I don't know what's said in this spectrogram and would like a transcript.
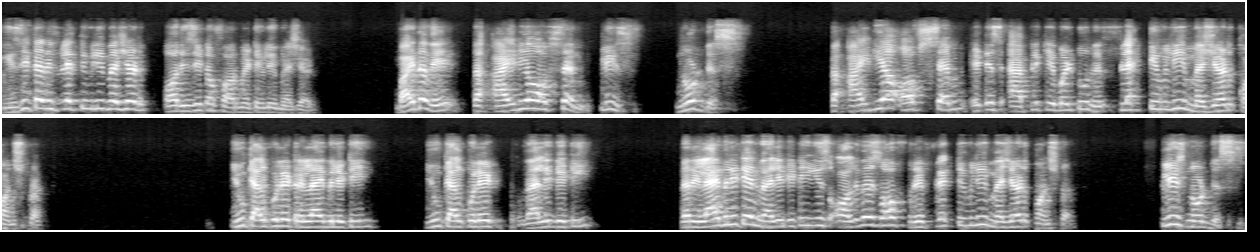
Is it a reflectively measured or is it a formatively measured? By the way, the idea of SEM, please note this. The idea of SEM, it is applicable to reflectively measured construct. You calculate reliability, you calculate validity. The reliability and validity is always of reflectively measured construct. Please note this.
